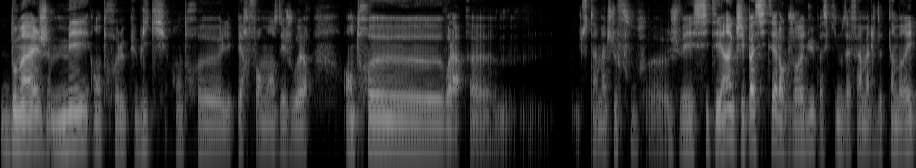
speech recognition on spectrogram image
Dommage, mais entre le public, entre les performances des joueurs, entre voilà, c'était un match de fou. je vais citer un que j'ai pas cité alors que j'aurais dû parce qu'il nous a fait un match de timbré.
